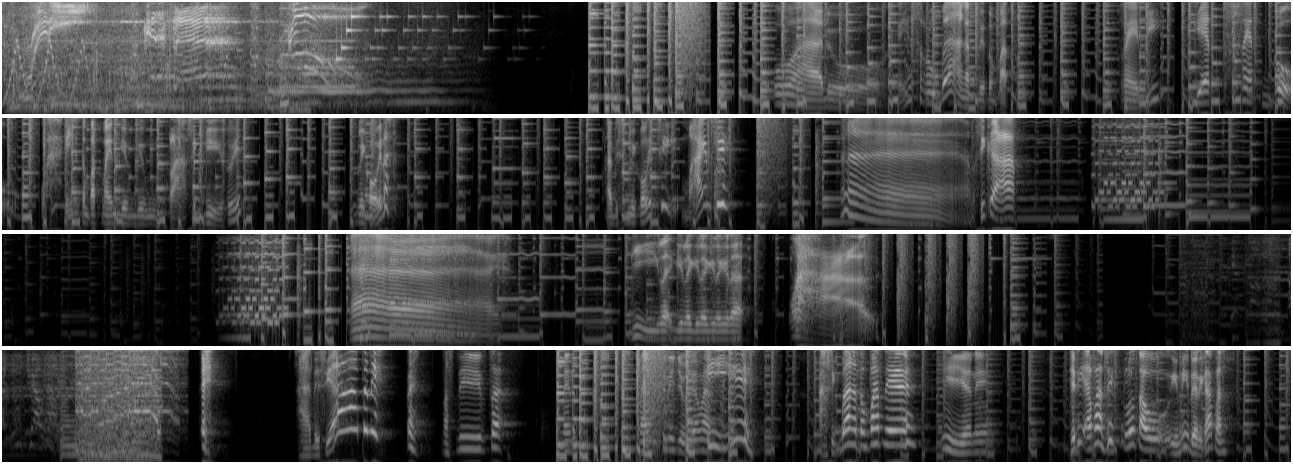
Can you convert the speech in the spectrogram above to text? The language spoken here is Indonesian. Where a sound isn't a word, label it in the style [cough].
Ready! Waduh, kayaknya seru banget di tempat. Ready, get, set, go. Wah, kayaknya tempat main game-game klasik gitu ya. Beli koin ah. Habis beli koin sih, main sih. Ah, sikat. Gila, gila, gila, gila. Wah. Eh, ada siapa nih? Eh, Mas Dipta. Main, main di sini juga, Mas. Iya. Asik banget tempatnya. Iya nih. Jadi apaan sih? Lo tahu ini dari kapan?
